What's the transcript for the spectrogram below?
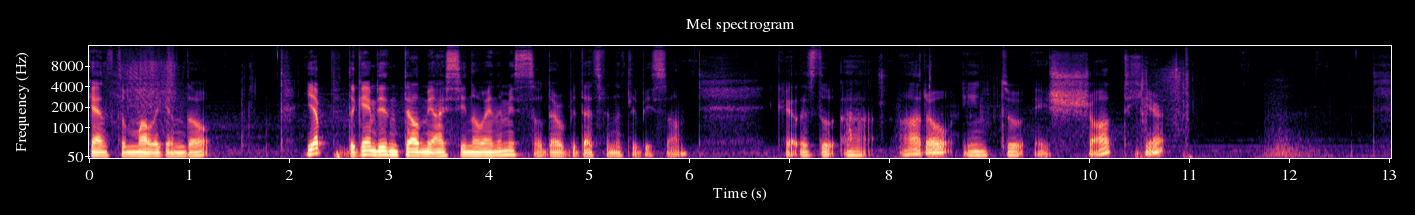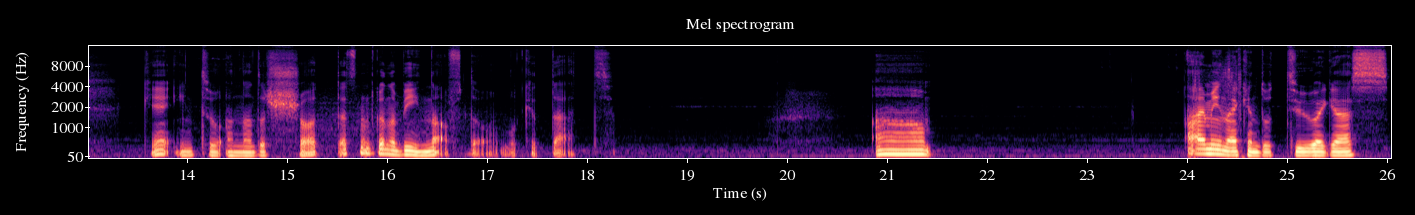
hand to mulligan though. Yep, the game didn't tell me I see no enemies, so there will be definitely be some. Okay, let's do a arrow into a shot here. Okay, into another shot. That's not gonna be enough though. Look at that. Um, I mean, I can do two, I guess.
